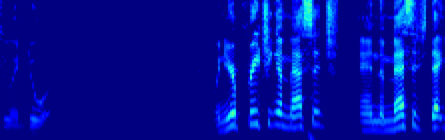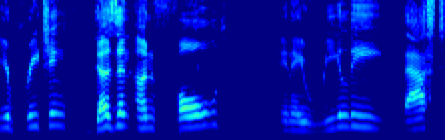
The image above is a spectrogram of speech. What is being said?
to endure. When you're preaching a message and the message that you're preaching doesn't unfold in a really fast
